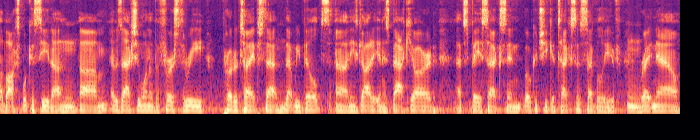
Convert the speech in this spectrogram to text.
a Boxabl Casita. Mm-hmm. Um, it was actually one of the first three prototypes that, Mm-hmm. that we built, uh, and he's got it in his backyard at SpaceX in Boca Chica, Texas, I believe, Mm. right now.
